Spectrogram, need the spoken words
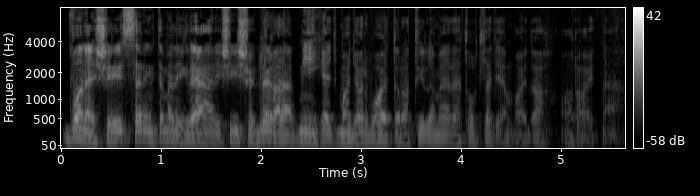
van esély, szerintem elég reális is, hogy legalább még egy magyar Vajtar Attila mellett ott legyen majd a, a rajtnál.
